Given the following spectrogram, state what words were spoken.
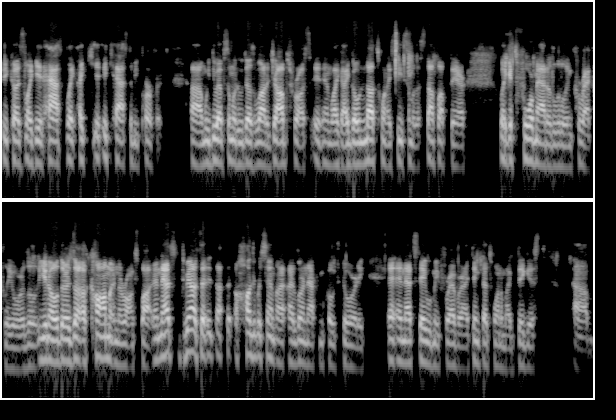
because like it has like I, it has to be perfect. Um, we do have someone who does a lot of jobs for us, and, and, like I go nuts when I see some of the stuff up there, like it's formatted a little incorrectly, or the you know there's a, a comma in the wrong spot, and that's to be honest, hundred percent I, I, learned that from Coach Dougherty, and, and, that stayed with me forever. I think that's one of my biggest, um,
